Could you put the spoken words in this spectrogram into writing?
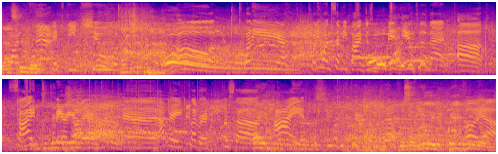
152. Oh, 20, 2175 just bit into that uh, side barrier there. And not very clever. Just uh, high. With some really big Oh, yeah.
